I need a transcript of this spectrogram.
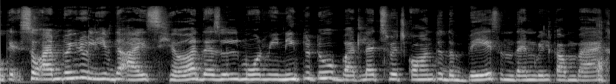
Okay, so I'm going to leave the eyes here. There's a little more we need to do, but let's switch on to the base and then we'll come back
